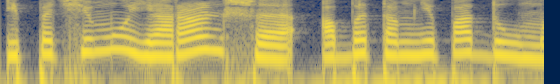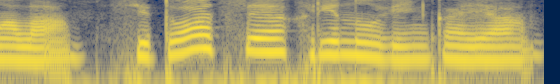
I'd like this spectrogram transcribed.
И почему я раньше об этом не подумала? Ситуация хреновенькая.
